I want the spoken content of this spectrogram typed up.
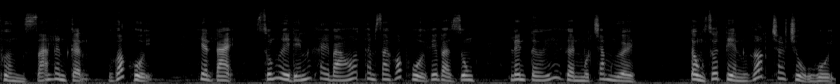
phường xã lân cận góp hụi Hiện tại, số người đến khai báo tham gia góp hụi với bà Dung lên tới gần 100 người. Tổng số tiền góp cho chủ hụi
